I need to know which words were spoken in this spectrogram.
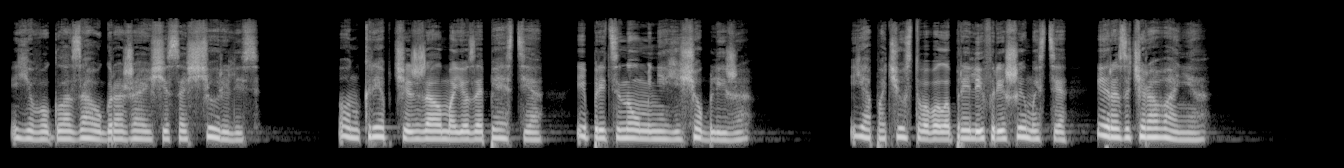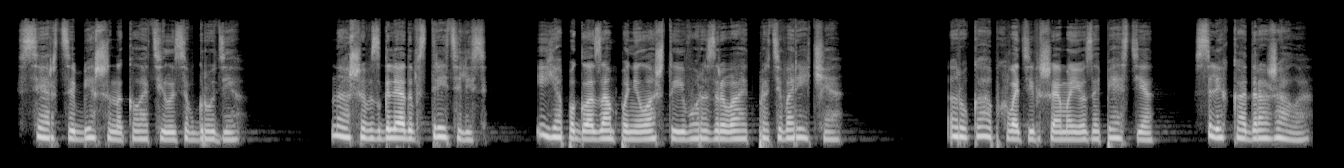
Его глаза угрожающе сощурились. Он крепче сжал моё запястье и притянул меня еще ближе. Я почувствовала прилив решимости и разочарования. Сердце бешено колотилось в груди. Наши взгляды встретились, и я по глазам поняла, что его разрывает противоречие. Рука, обхватившая моё запястье, слегка дрожала.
